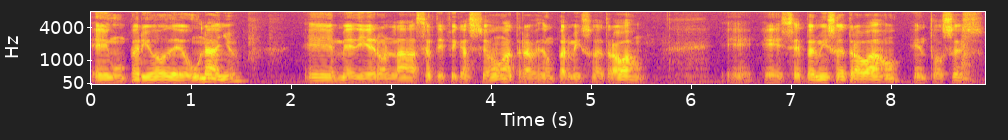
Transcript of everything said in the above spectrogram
en un periodo de un año eh, me dieron la certificación a través de un permiso de trabajo. Eh, ese permiso de trabajo entonces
